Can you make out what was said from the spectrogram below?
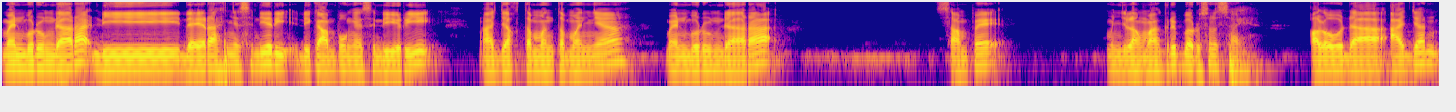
Main burung dara di daerahnya sendiri di kampungnya sendiri ngajak teman-temannya main burung dara sampai menjelang maghrib baru selesai. Kalau udah ajan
